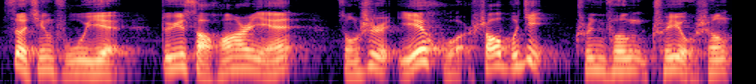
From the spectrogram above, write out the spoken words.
色情服务业对于扫黄而言，总是野火烧不尽，春风吹又生。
